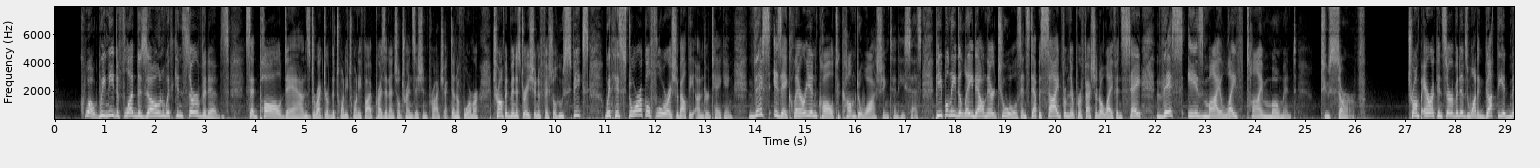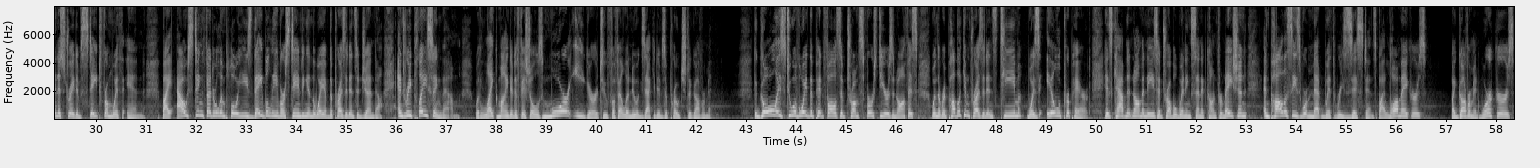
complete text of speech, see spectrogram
Quote, we need to flood the zone with conservatives, said Paul Dans, director of the 2025 Presidential Transition Project, and a former Trump administration official who speaks with historical flourish about the undertaking. This is a clarion call to come to Washington, he says. People need to lay down their tools and step aside from their professional life and say, This is my lifetime moment to serve. Trump era conservatives want to gut the administrative state from within. By ousting federal employees they believe are standing in the way of the president's agenda and replacing them with like minded officials more eager to fulfill a new executive's approach to government. The goal is to avoid the pitfalls of Trump's first years in office when the Republican president's team was ill prepared. His cabinet nominees had trouble winning Senate confirmation, and policies were met with resistance by lawmakers by government workers,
